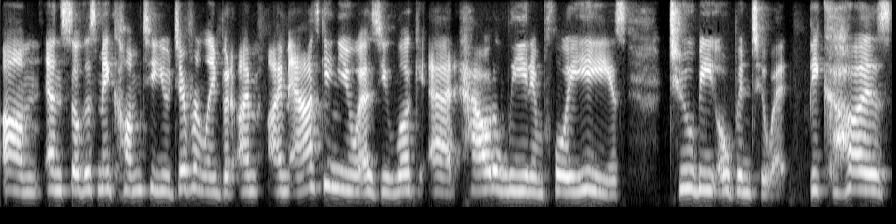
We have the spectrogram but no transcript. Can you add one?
um, and so this may come to you differently but i'm i'm asking you as you look at how to lead employees to be open to it because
